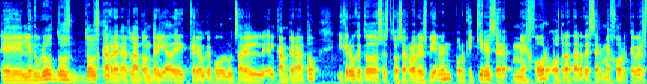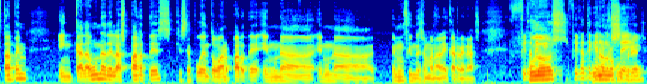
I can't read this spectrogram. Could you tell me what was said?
Eh, le duró dos, carreras la tontería de creo que puedo luchar el, campeonato y creo que todos estos errores vienen porque quiere ser mejor o tratar de ser mejor que Verstappen en cada una de las partes que se pueden tomar parte en, una, en, una, en un fin de semana de carreras. Fíjate, que, no lo sé.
